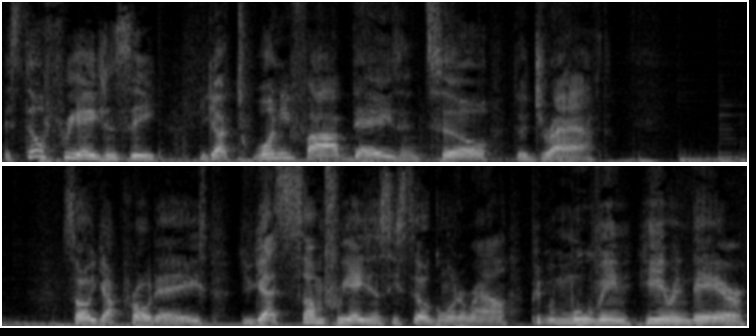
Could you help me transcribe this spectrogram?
it's still free agency. You got 25 days until the draft. So you got pro days, you got some free agency still going around, people moving here and there.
